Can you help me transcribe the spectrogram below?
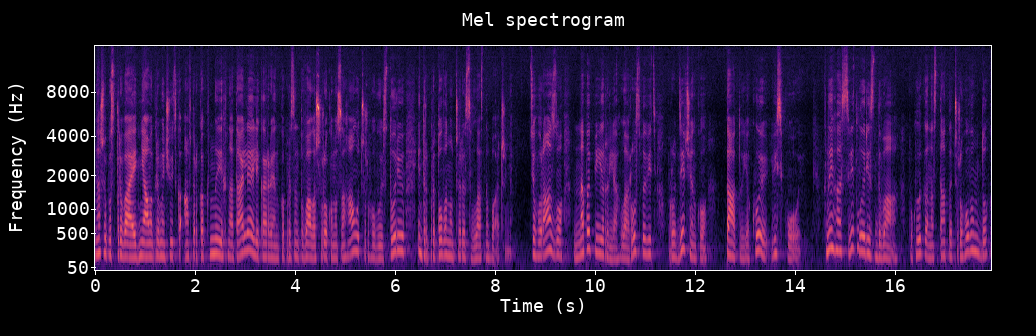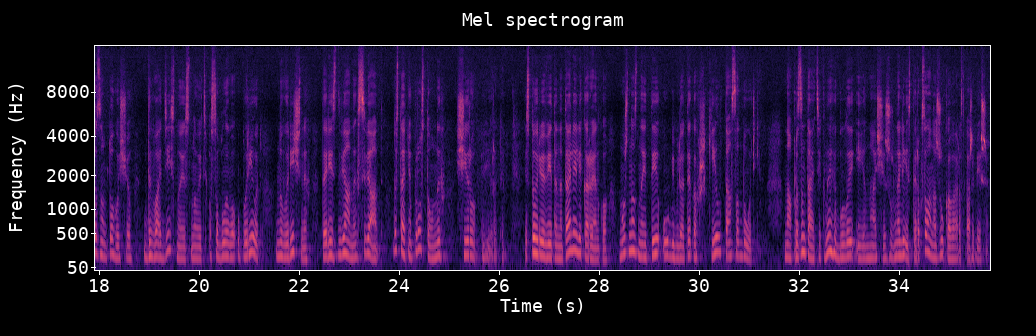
Наш випуск триває днями. Кременчуцька авторка книг Наталія Лікаренко презентувала широкому загалу чергову історію, інтерпретовану через власне бачення. Цього разу на папір лягла розповідь про дівчинку, тато якої військовий. Книга Світло Різдва покликана стати черговим доказом того, що дива дійсно існують, особливо у період новорічних та різдвяних свят. Достатньо просто у них щиро вірити. Історію від Наталії Лікаренко можна знайти у бібліотеках шкіл та садочків. На презентації книги були і наші журналісти. Роксолана Жукова розкаже більше.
